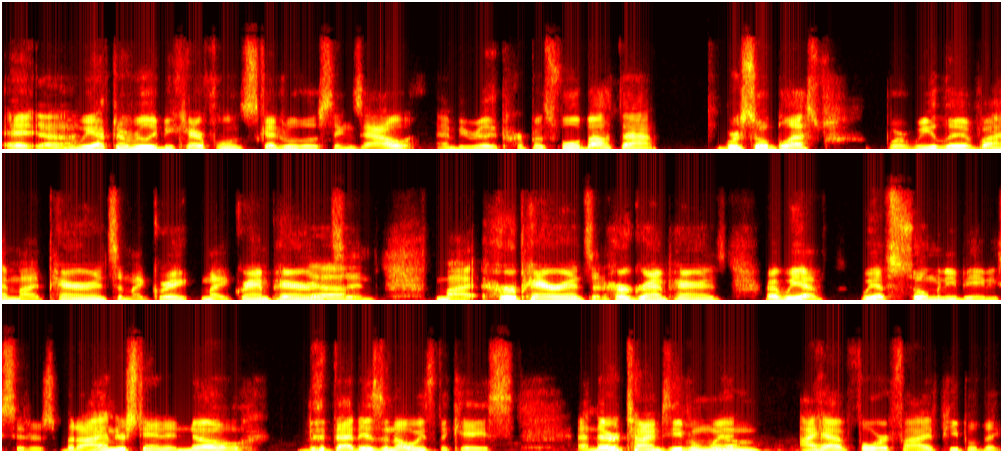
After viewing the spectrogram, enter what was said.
And yeah. we have to really be careful and schedule those things out and be really purposeful about that. We're so blessed where we live by my parents and my great my grandparents yeah. and my her parents and her grandparents right we have we have so many babysitters but i understand and know that that isn't always the case and there are times even when no. i have four or five people that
